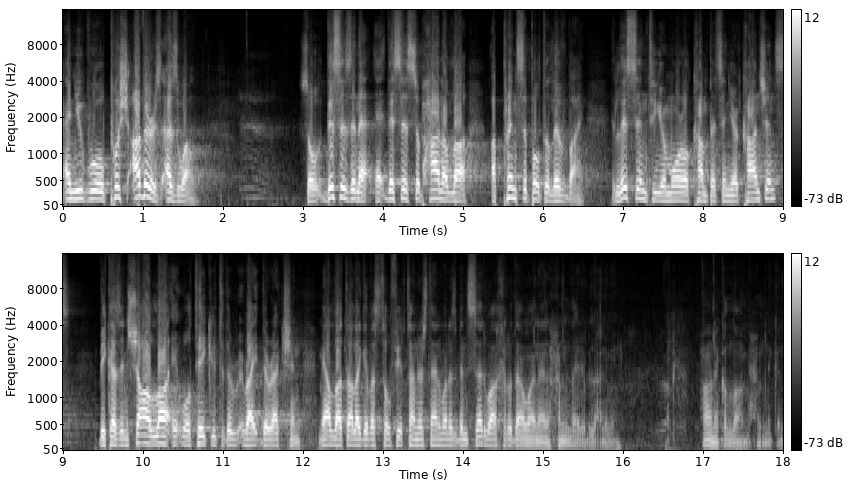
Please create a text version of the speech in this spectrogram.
and you will push others as well. So this is, an, this is subhanAllah, a principle to live by. Listen to your moral compass and your conscience because inshallah it will take you to the right direction. May Allah Ta'ala give us tawfiq to understand what has been said. Wa akhiru da'wana alhamdulillahi rabbil alameen.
